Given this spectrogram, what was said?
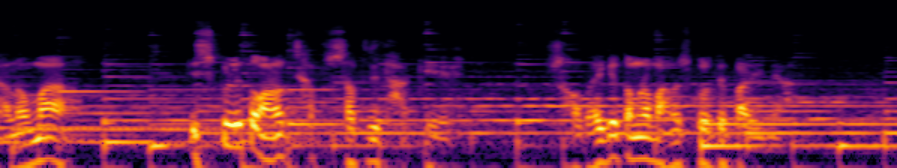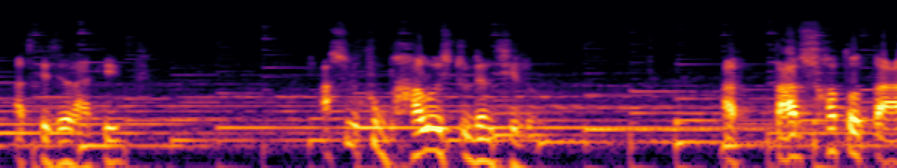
জানো মা স্কুলে তো অনেক ছাত্রছাত্রী থাকে সবাইকে তো আমরা মানুষ করতে পারি না। আজকে যে রাকিব আসলে খুব ভালো স্টুডেন্ট ছিল। আর তার সততা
